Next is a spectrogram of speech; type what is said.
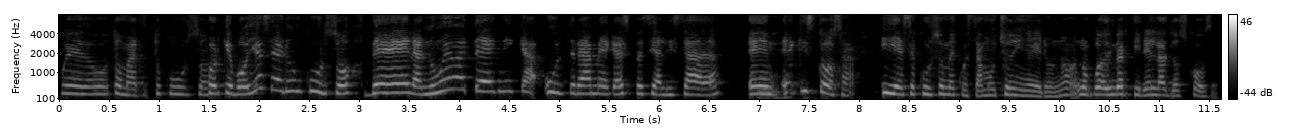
puedo tomar tu curso porque voy a hacer un curso de la nueva técnica ultra mega especializada en mm. X cosa y ese curso me cuesta mucho dinero, ¿no? No puedo invertir en las dos cosas.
